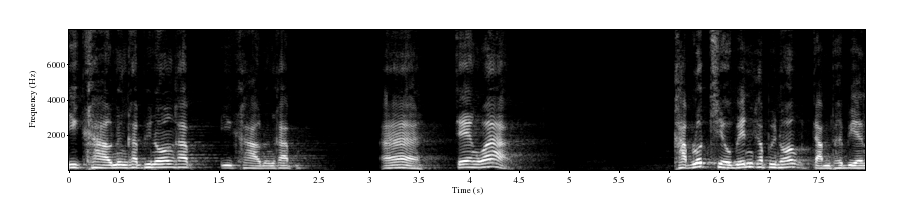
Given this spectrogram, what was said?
อีกข่าวหนึ่งครับพี่น้องครับ อีกข่าวหนึ่งครับอ่าแจ้งว่า ขับรถเฉียวเบนซ์ครับพี่น้องจำทะเบียน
